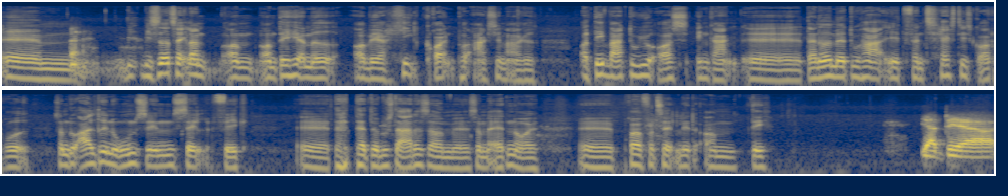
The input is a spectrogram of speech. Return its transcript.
Øhm, ja. vi, vi sidder og taler om, om, om det her med at være helt grøn på aktiemarkedet. Og det var du jo også engang. Øh, der er noget med, at du har et fantastisk godt råd, som du aldrig nogensinde selv fik, øh, da, da du startede som, øh, som 18-årig. Øh, prøv at fortælle lidt om det. Ja, det er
